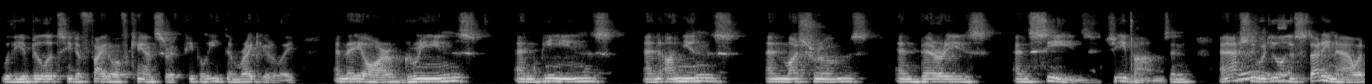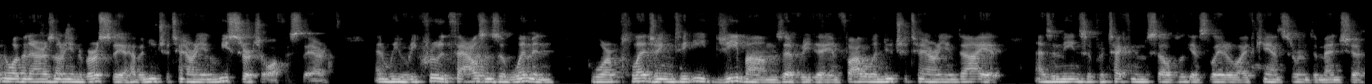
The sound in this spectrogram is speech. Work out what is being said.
with the ability to fight off cancer if people eat them regularly. And they are greens and beans and onions and mushrooms and berries and seeds, G bombs. And, and actually, we're doing a study now at Northern Arizona University. I have a nutritarian research office there, and we recruited thousands of women who are pledging to eat G bombs every day and follow a nutritarian diet as a means of protecting themselves against later life cancer and dementia.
